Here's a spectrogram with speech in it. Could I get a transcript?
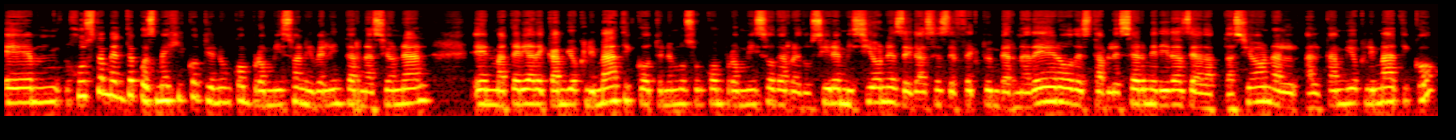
Em, justamente, pues México tiene un compromiso a nivel internacional en materia de cambio climático, tenemos un compromiso de reducir emisiones de gases de efecto invernadero, de establecer medidas de adaptación al, cambio climático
